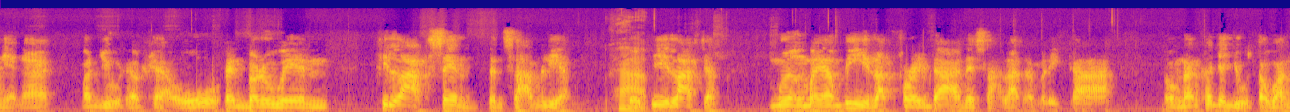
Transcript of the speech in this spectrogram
เนี่ยนะมันอยู่แถวแถวเป็นบริเวณที่ลากเส้นเป็นสามเหลี่ยมโดยที่ลากจากเมืองไมอามี่รัฐฟลอริดาในสหรัฐอเมริกา ตรงนั้นเขาจะอยู่ตะวัน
